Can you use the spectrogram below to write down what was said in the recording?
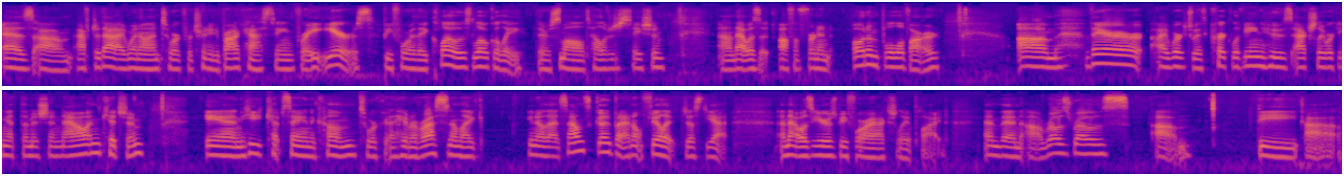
As um, after that, I went on to work for Trinity Broadcasting for eight years before they closed locally. Their small television station, um, that was off of Vernon Odom Boulevard. Um, there, I worked with Kirk Levine, who's actually working at the mission now in Kitchen, and he kept saying to come to work at Haven of Rest, and I'm like, you know, that sounds good, but I don't feel it just yet. And that was years before I actually applied. And then uh, Rose Rose, um, the uh,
